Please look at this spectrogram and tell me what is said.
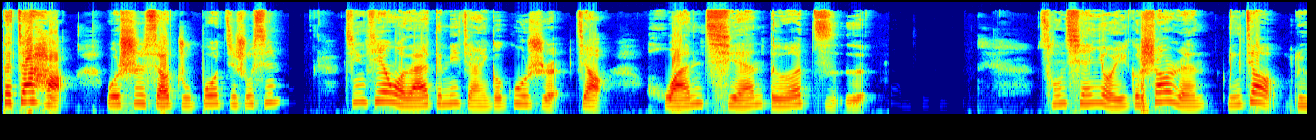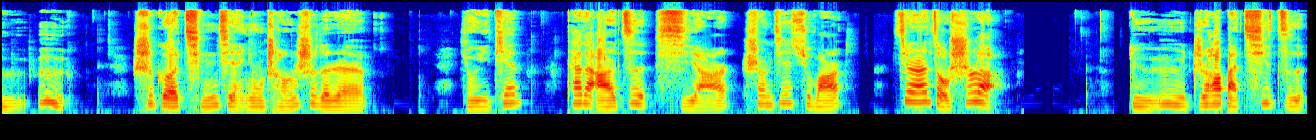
大家好，我是小主播季舒心。今天我来给你讲一个故事，叫《还钱得子》。从前有一个商人，名叫吕玉，是个勤俭又诚实的人。有一天，他的儿子喜儿上街去玩，竟然走失了。吕玉只好把妻子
